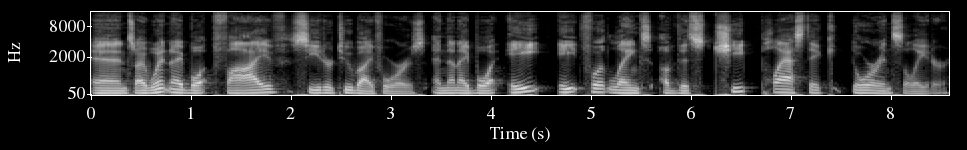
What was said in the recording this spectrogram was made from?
And so I went and I bought five cedar two by fours, and then I bought eight eight foot lengths of this cheap plastic door insulator.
